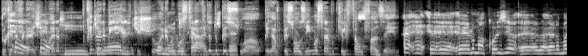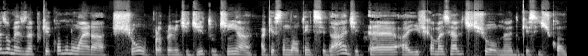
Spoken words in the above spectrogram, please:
Porque na É, verdade é, não era. que- porque que não era bem é- reality show, é era mostrar a vida do né? pessoal. Pegava o pessoalzinho e mostrava o que eles estavam fazendo. É, é, é, era uma coisa, era, era mais ou menos, né? Porque como não era show propriamente dito, tinha a questão da autenticidade, é, aí fica mais reality show, né? Do que sitcom.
